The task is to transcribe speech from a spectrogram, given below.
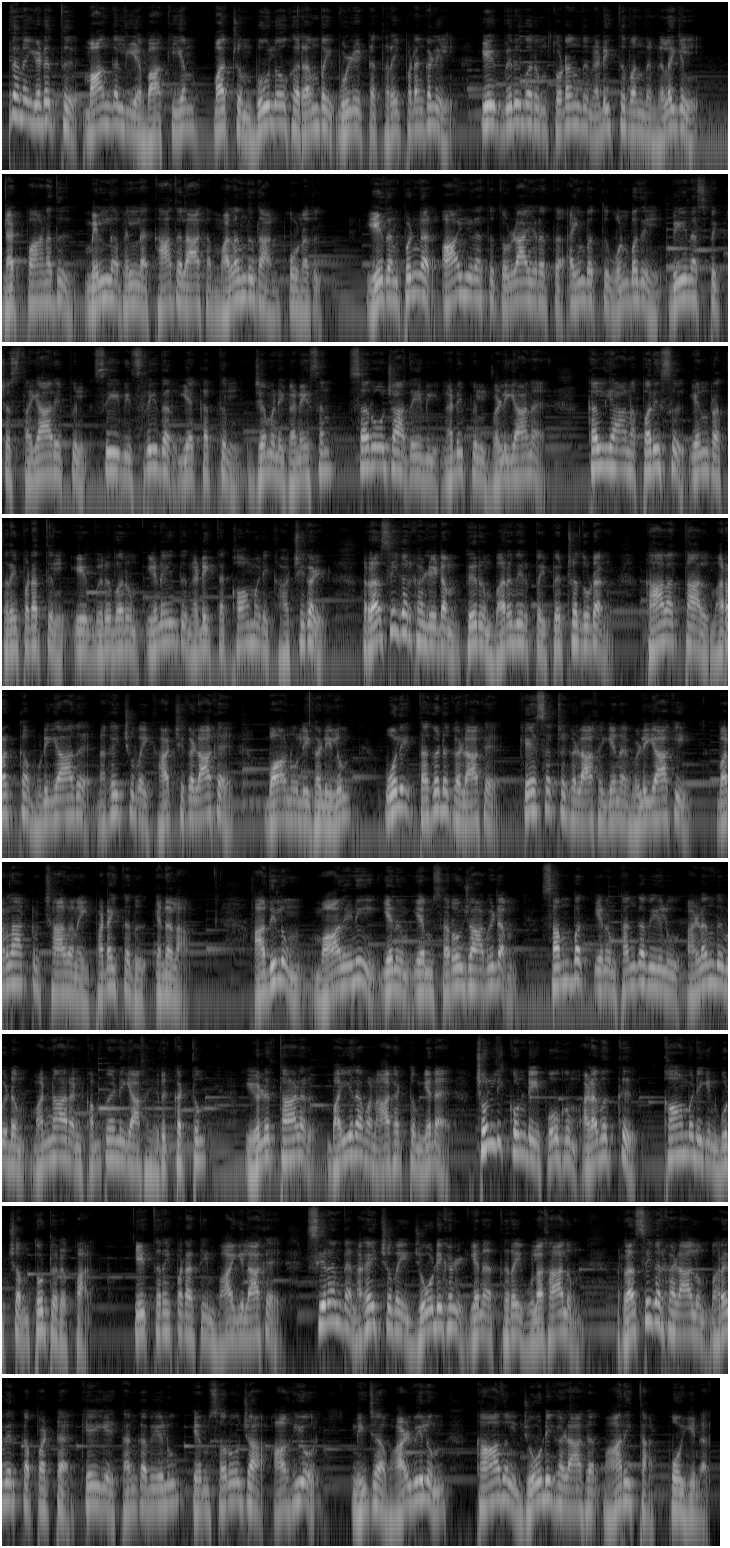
இதனையடுத்து மாங்கல்ய பாக்கியம் மற்றும் பூலோக ரம்பை உள்ளிட்ட திரைப்படங்களில் இவ்விருவரும் தொடர்ந்து நடித்து வந்த நிலையில் நட்பானது மெல்ல மெல்ல காதலாக மலர்ந்துதான் போனது. இதன் பின்னர் ஆயிரத்து தொள்ளாயிரத்து ஐம்பத்து ஒன்பதில் வீனஸ் பிக்சர்ஸ் தயாரிப்பில் சி வி ஸ்ரீதர் இயக்கத்தில் ஜெமினி கணேசன் சரோஜா தேவி நடிப்பில் வெளியான கல்யாண பரிசு என்ற திரைப்படத்தில் இவ்விருவரும் இணைந்து நடித்த காமெடி காட்சிகள் ரசிகர்களிடம் பெரும் வரவேற்பை பெற்றதுடன் காலத்தால் மறக்க முடியாத நகைச்சுவை காட்சிகளாக வானொலிகளிலும் ஒலி தகடுகளாக கேசட்டுகளாக என வெளியாகி வரலாற்று சாதனை படைத்தது எனலாம். அதிலும் மாலினி எனும் எம் சரோஜாவிடம் சம்பத் எனும் தங்கவேலு அளந்துவிடும் மன்னாரன் கம்பெனியாக இருக்கட்டும் எழுத்தாளர் பைரவன் ஆகட்டும் என சொல்லிக்கொண்டே போகும் அளவுக்கு காமெடியின் உச்சம் தொட்டிருப்பார். இத்திரைப்படத்தின் வாயிலாக சிறந்த நகைச்சுவை ஜோடிகள் என திரை உலகாலும் ரசிகர்களாலும் வரவேற்கப்பட்ட K. A. Thangavelu M Saroja ஆகியோர் நிஜ வாழ்விலும் காதல் ஜோடிகளாக மாறித்தான் போயினர்.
